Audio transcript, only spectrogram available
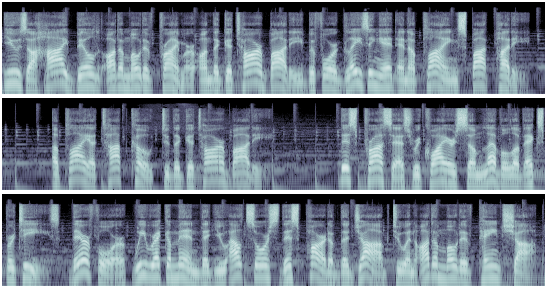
Use a high-build automotive primer on the guitar body before glazing it and applying spot putty. Apply a top coat to the guitar body. This process requires some level of expertise, therefore, we recommend that you outsource this part of the job to an automotive paint shop.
